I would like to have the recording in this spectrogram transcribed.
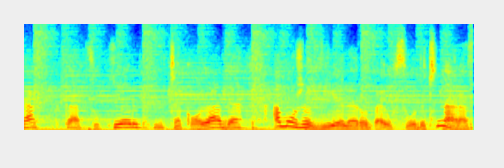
ciastka, cukierki, czekoladę, a może wiele rodzajów słodyczy naraz?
